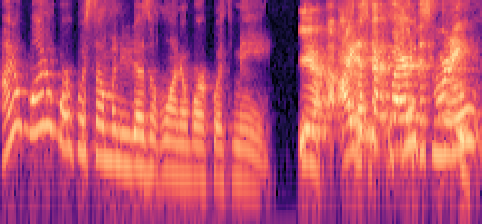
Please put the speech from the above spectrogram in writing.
I don't want to work with someone who doesn't want to work with me. Yeah. I just got fired this morning. No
